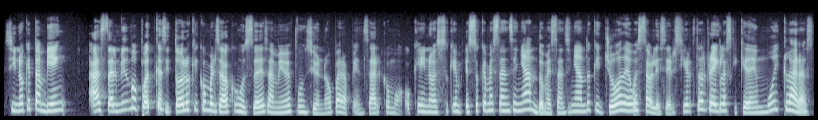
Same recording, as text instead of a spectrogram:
sino que también hasta el mismo podcast y todo lo que he conversado con ustedes a mí me funcionó para pensar como, ok, no, esto que, esto que me está enseñando, me está enseñando que yo debo establecer ciertas reglas que queden muy claras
